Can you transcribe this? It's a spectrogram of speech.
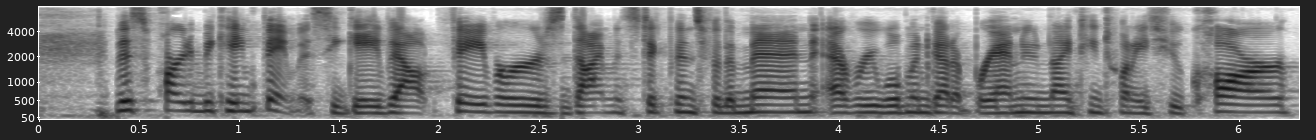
this party became famous. He gave out favors, diamond stick pins for the men. Every woman got a brand new 1922 car.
